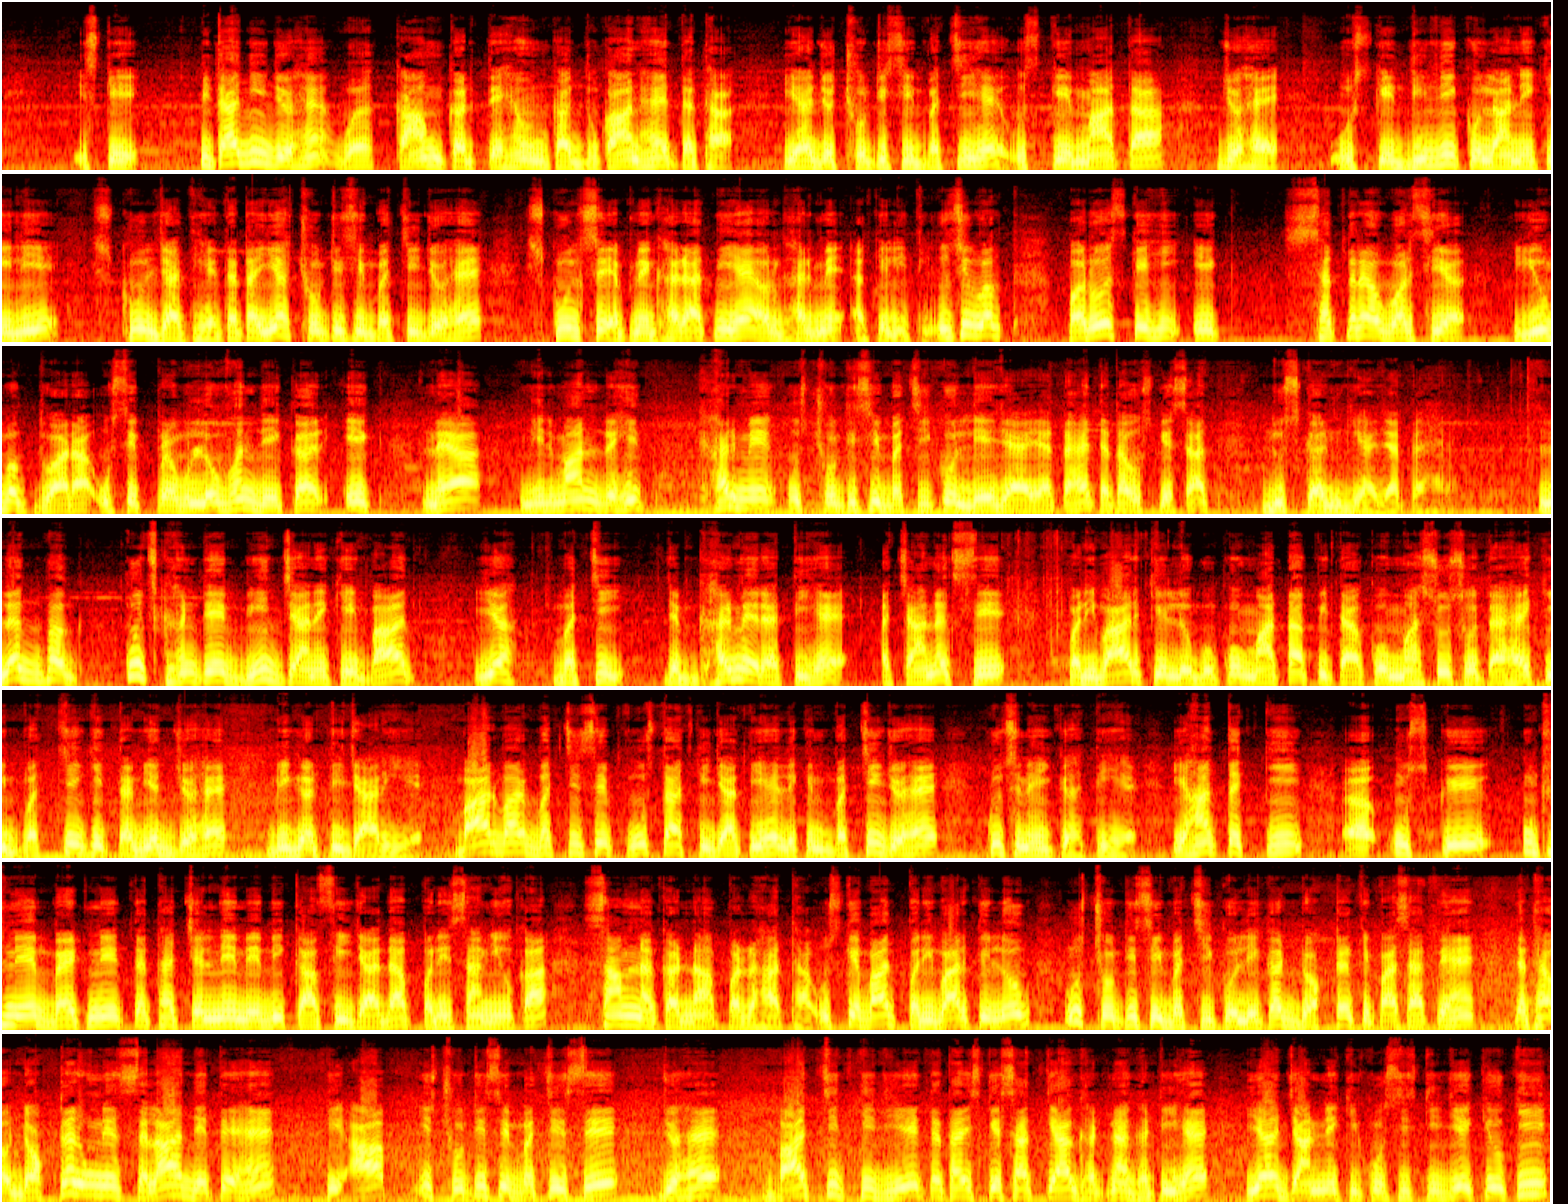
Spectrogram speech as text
इसके पिताजी जो हैं, वह काम करते हैं, उनका दुकान है, तथा यह जो छोटी सी बच्ची है, उसके माता जो है, उसके दीदी को लाने के लिए स्कूल जाती है, तथा यह छोटी सी बच्ची जो है, स्कूल से अपने घर आती है और घर में अकेली थी। उसी वक्त पड़ोस के ही एक सत्रह वर्षीय युवक द्वारा उसे प्रलोभन देकर एक नया निर्माण रहित घर में उस छोटी सी बच्ची को ले जाया जाता है तथा उसके साथ दुष्कर्म किया जाता है। लगभग कुछ घंटे बीत जाने के बाद यह बच्ची जब घर में रहती है, अचानक से परिवार के लोगों को माता पिता को महसूस होता है कि बच्चे की तबीयत जो है बिगड़ती जा रही है। बार बार बच्ची से पूछताछ की जाती है, लेकिन बच्ची जो है कुछ नहीं कहती है। यहाँ तक कि उसके उठने, बैठने तथा चलने में भी काफ़ी ज़्यादा परेशानियों का सामना करना पड़ रहा था। उसके बाद परिवार के लोग उस छोटी सी बच्ची को लेकर डॉक्टर के पास आते हैं तथा डॉक्टर उन्हें सलाह देते हैं कि आप इस छोटी सी बच्ची से जो है बातचीत कीजिए तथा इसके साथ क्या घटना घटी है, यह जानने की कोशिश कीजिए, क्योंकि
